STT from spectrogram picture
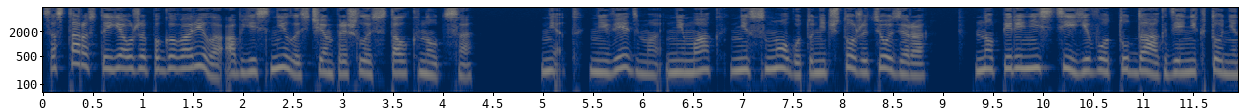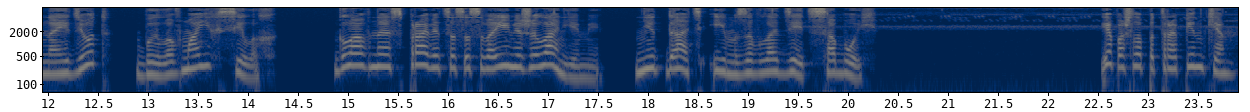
Со старостой я уже поговорила, объяснила, с чем пришлось столкнуться — нет, ни ведьма, ни маг не смогут уничтожить озеро, но перенести его туда, где никто не найдет, было в моих силах. Главное — справиться со своими желаниями, не дать им завладеть собой. Я пошла по тропинке.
